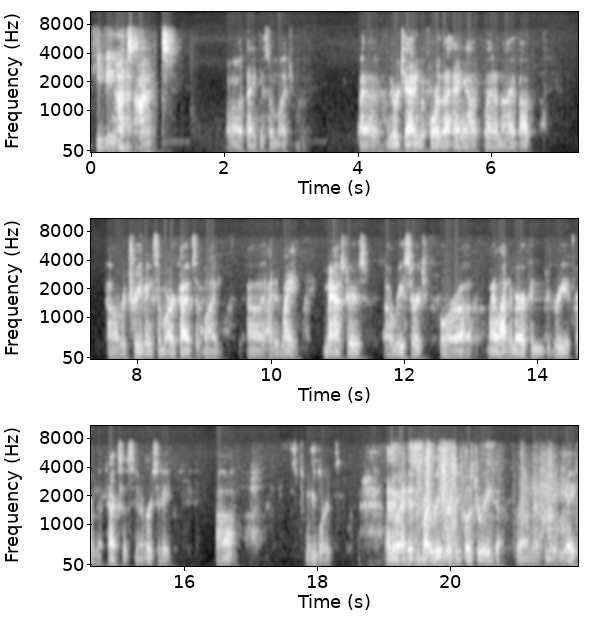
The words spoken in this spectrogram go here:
keeping us honest. Oh, thank you so much. Uh, we were chatting before the hangout, Glenn and I, about uh, retrieving some archives of mine. Uh, I did my master's uh, research for uh, my Latin American degree from the Texas University. Too many words. Anyway, I did my research in Costa Rica around 1988,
